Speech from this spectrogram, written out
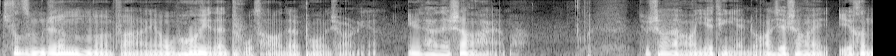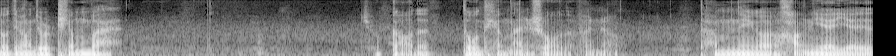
就怎么这么烦呀？我朋友也在吐槽，在朋友圈里，因为他在上海嘛。就上海好像也挺严重，而且上海也很多地方就是停摆，就搞得都挺难受的。反正他们那个行业也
